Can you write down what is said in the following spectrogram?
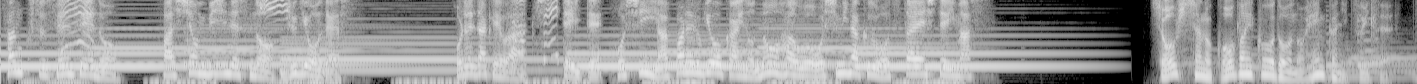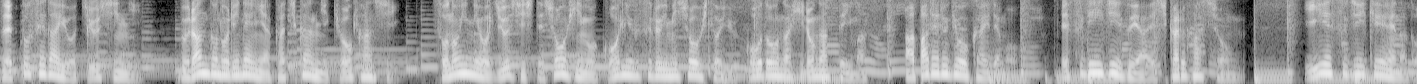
サンクス先生のファッションビジネスの授業です。これだけは知っていて欲しいアパレル業界のノウハウを惜しみなくお伝えしています。消費者の購買行動の変化について Z 世代を中心にブランドの理念や価値観に共感しその意味を重視して商品を購入する意味消費という行動が広がっていますアパレル業界でも SDGs やエシカルファッション ESG 経営など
